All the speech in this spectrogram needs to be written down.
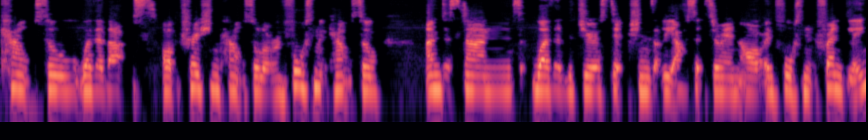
counsel, whether that's arbitration counsel or enforcement counsel, understand whether the jurisdictions that the assets are in are enforcement friendly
